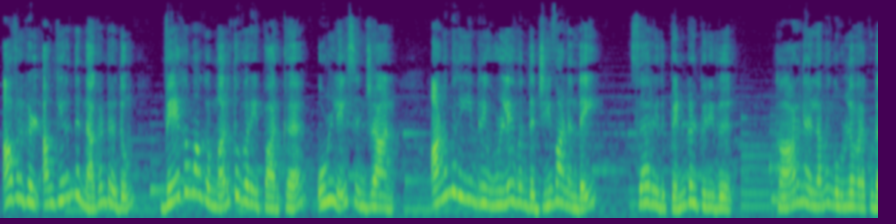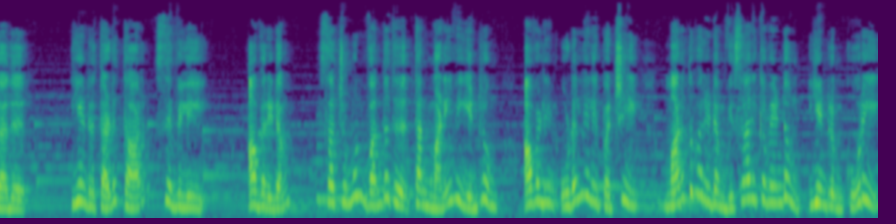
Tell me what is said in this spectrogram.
அவர்கள் அங்கிருந்து நகன்றதும் வேகமாக மருத்துவரை பார்க்க உள்ளே சென்றான். அனுமதியின்றி உள்ளே வந்த ஜீவானந்தை சார் இது பெண்கள் பிரிவு. காரணம் இல்லாம இங்க உள்ள வரக்கூடாது. என்று தடுத்தார் செவிலி. அவரிடம் சற்று முன் வந்தது தன் மனைவி என்றும் அவளின் உடல்நிலை பற்றி மருத்துவரிடம் விசாரிக்க வேண்டும் என்றும் கூறி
